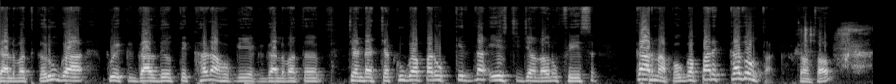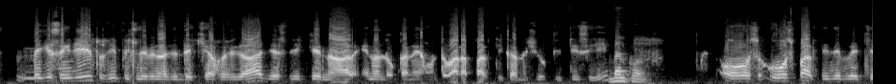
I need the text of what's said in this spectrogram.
ਗੱਲਬਾਤ ਕਰੂਗਾ ਕੋਈ ਇੱਕ ਗੱਲ ਦੇ ਉੱਤੇ ਖੜਾ ਹੋ ਕੇ ਇੱਕ ਗੱਲਬਾਤ ਝੰਡਾ ਚੱਕੂਗਾ ਪਰ ਉਹ ਕਿਦਾਂ ਇਸ ਚੀਜ਼ਾਂ ਦਾ ਉਹਨੂੰ ਫੇਸ ਕਰਨਾ ਪਊਗਾ ਪਰ ਕਦੋਂ ਤੱਕ? ਚੌਂ ਸਾਹਿਬ? ਮੇਗੀ ਸਿੰਘ ਜੀ ਤੁਸੀਂ ਪਿਛਲੇ ਦਿਨਾਂ 'ਚ ਦੇਖਿਆ ਹੋਵੇਗਾ ਜਿਸ ਤਰੀਕੇ ਨਾਲ ਇਹਨਾਂ ਲੋਕਾਂ ਨੇ ਹੁਣ ਦੁਬਾਰਾ ਭਰਤੀ ਕਰਨੀ ਸ਼ੁਰੂ ਕੀਤੀ ਸੀ। ਬਿਲਕੁਲ। ਉਸ ਉਸ ਭਰਤੀ ਦੇ ਵਿੱਚ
